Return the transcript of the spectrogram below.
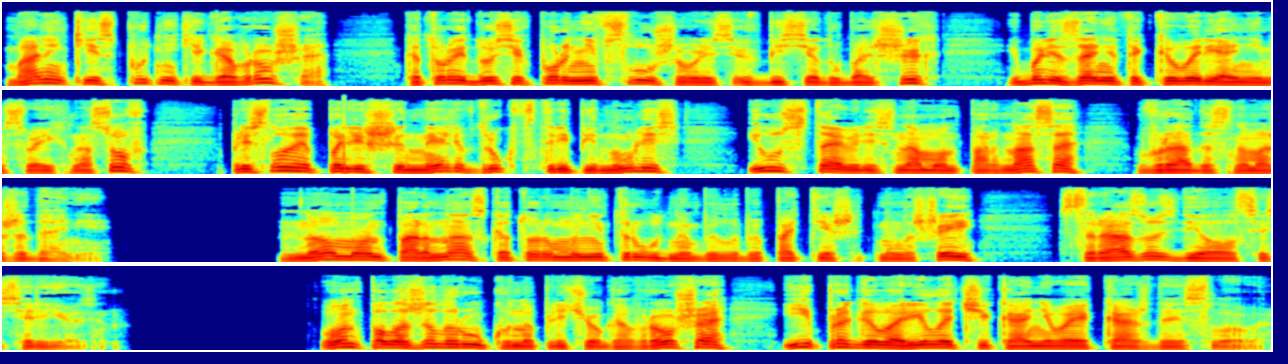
Маленькие спутники Гавроша, которые до сих пор не вслушивались в беседу больших и были заняты ковырянием своих носов, при слове «полишинель» вдруг встрепенулись и уставились на Монпарнаса в радостном ожидании. Но Монпарнас, которому нетрудно было бы потешить малышей, сразу сделался серьезен. Он положил руку на плечо Гавроша и проговорил, отчеканивая каждое слово.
